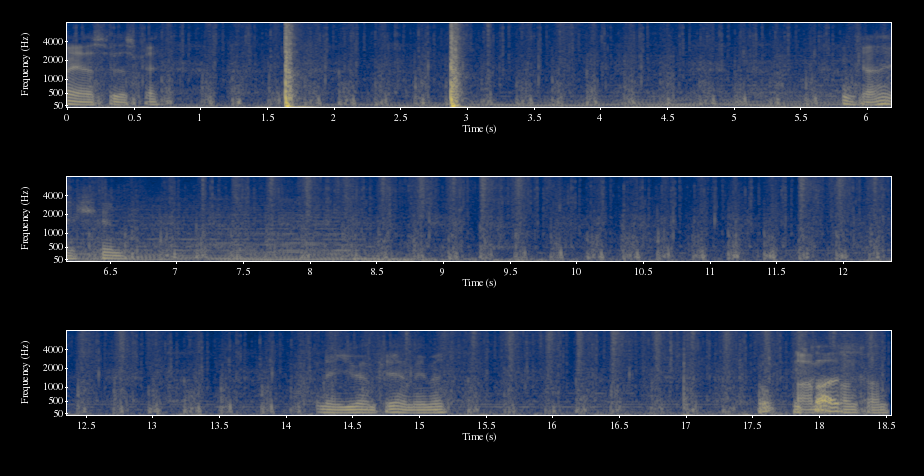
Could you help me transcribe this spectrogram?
Oh yeah, I see this guy. Guy shooting. No UMP on me, man. Oh, he's I'm close. on.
